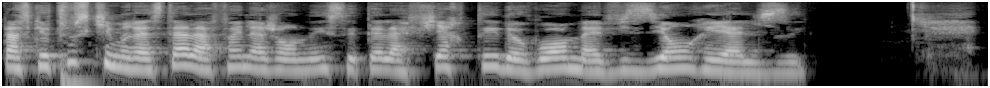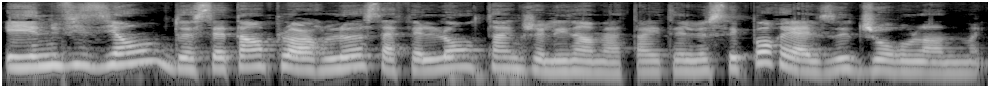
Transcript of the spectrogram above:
parce que tout ce qui me restait à la fin de la journée, c'était la fierté de voir ma vision réalisée. Et une vision de cette ampleur-là, ça fait longtemps que je l'ai dans ma tête. Elle ne s'est pas réalisée du jour au lendemain.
